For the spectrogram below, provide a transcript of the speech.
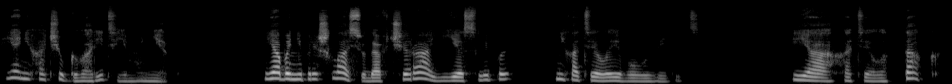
Я не хочу говорить ему «нет». Я бы не пришла сюда вчера, если бы не хотела его увидеть. Я хотела так,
